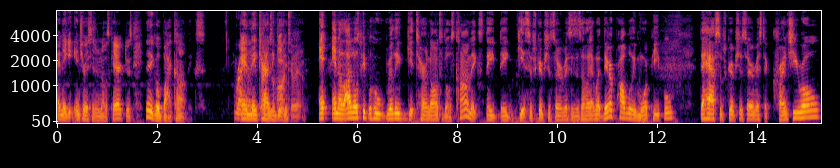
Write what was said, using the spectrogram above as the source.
and they get interested in those characters, then they go buy comics. Right. And they kind of get into it. And, and, a lot of those people who really get turned on to those comics, they they get subscription services and stuff like that. But there are probably more people that have subscription service to Crunchyroll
